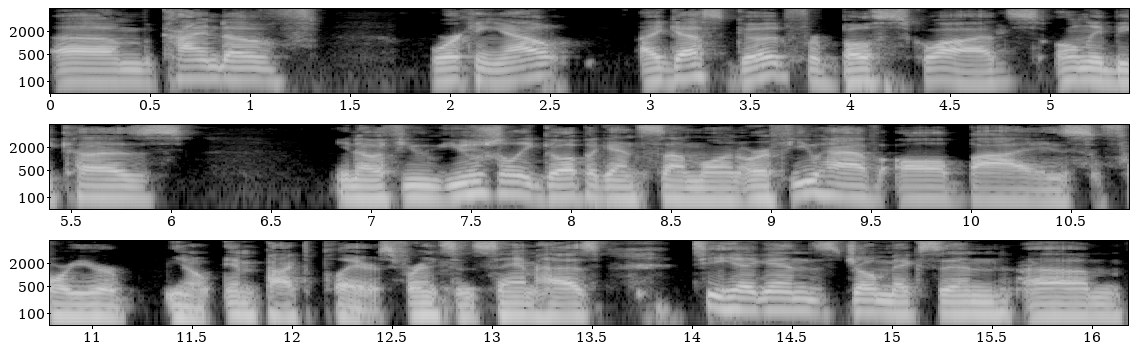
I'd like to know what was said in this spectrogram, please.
Um, kind of working out, I guess, good for both squads, only because, you know, if you usually go up against someone or if you have all byes for your, you know, impact players. For instance, Sam has Tee Higgins, Joe Mixon, um,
